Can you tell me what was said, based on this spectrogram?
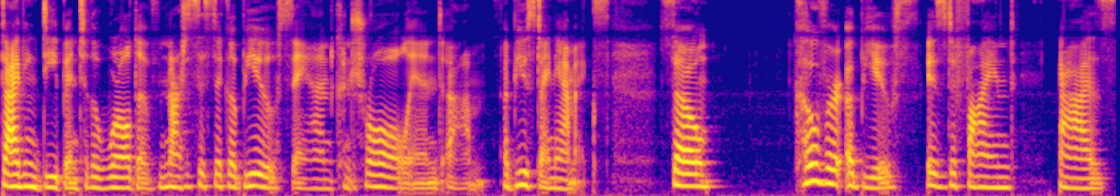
diving deep into the world of narcissistic abuse and control and um, abuse dynamics. So, covert abuse is defined as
